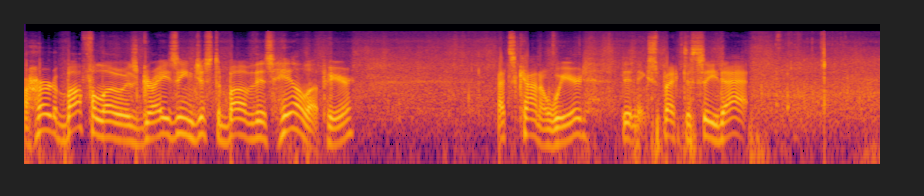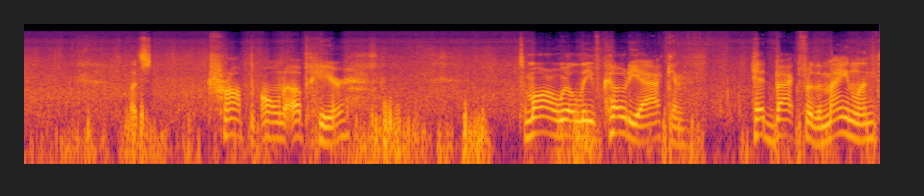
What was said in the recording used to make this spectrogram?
A herd of buffalo is grazing just above this hill up here. That's kind of weird. Didn't expect to see that. Let's tromp on up here. Tomorrow we'll leave Kodiak and head back for the mainland.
